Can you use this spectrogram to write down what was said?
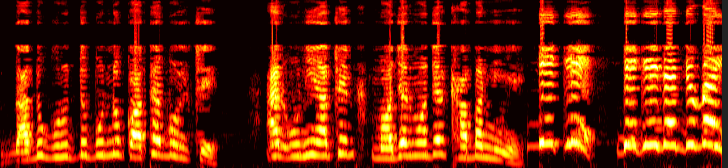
দাদু গুরুত্বপূর্ণ কথা বলছে। আর উনি আছেন মজার মজার খাবার নিয়ে। দেখলে দেখলে দাদু ভাই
